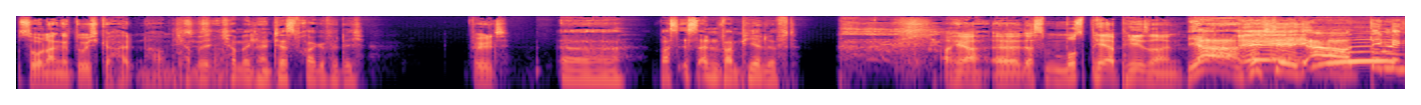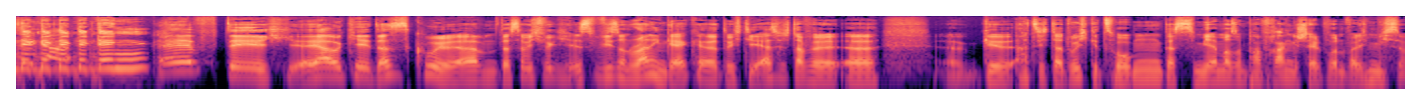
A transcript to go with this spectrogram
so lange durchgehalten haben. Ich habe sagen. ich hab eine kleine Testfrage für dich. Wild. Äh, was ist ein Vampirlift? Ach ja, äh, das muss PHP sein. Ja, richtig. Ah, ding, ding, ding, ding, ding, ding, ding. Heftig. Ja, okay, das ist cool. Ähm, das habe ich wirklich, ist wie so ein Running Gag. Äh, durch die erste Staffel äh, äh, hat sich da durchgezogen, dass mir immer so ein paar Fragen gestellt wurden, weil ich mich so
